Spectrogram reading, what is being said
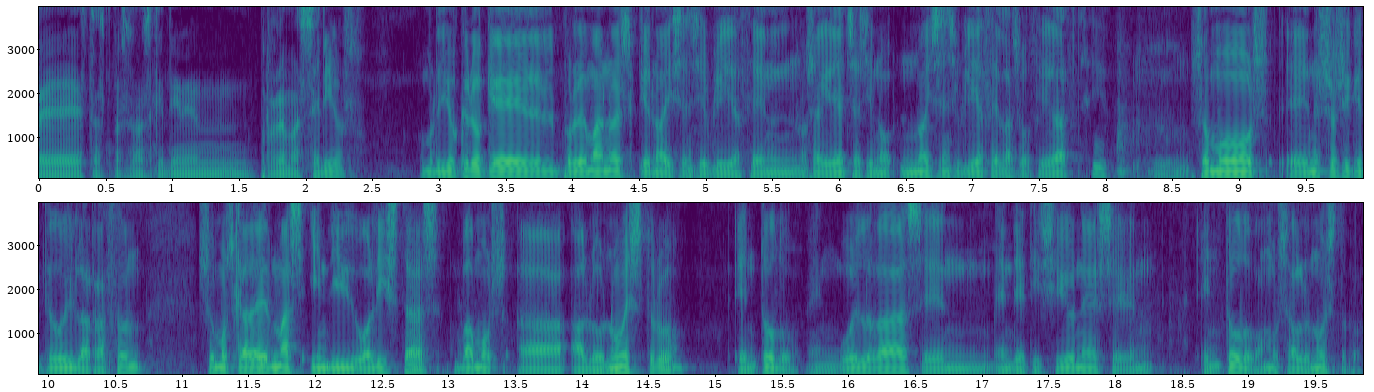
eh, estas personas que tienen problemas serios. Hombre, yo creo que el problema no es que no hay sensibilidad en Osakidecha, sino no hay sensibilidad en la sociedad. Sí. Somos, en eso sí que te doy la razón, somos cada vez más individualistas, vamos a, lo nuestro en todo, en huelgas, en, decisiones, en, en, todo, vamos a lo nuestro.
